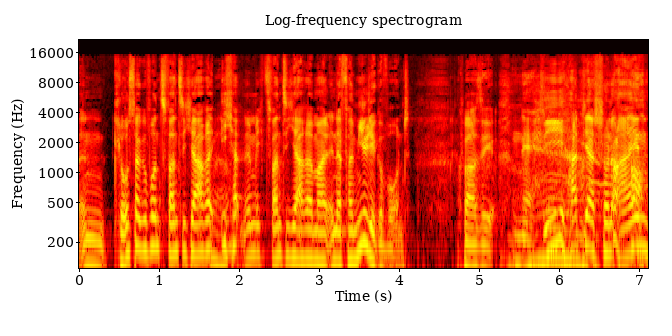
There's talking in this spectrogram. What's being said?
in Kloster gewohnt, 20 Jahre. Ich habe nämlich 20 Jahre mal in der Familie gewohnt. Quasi. Nee. Die hat ja schon ein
